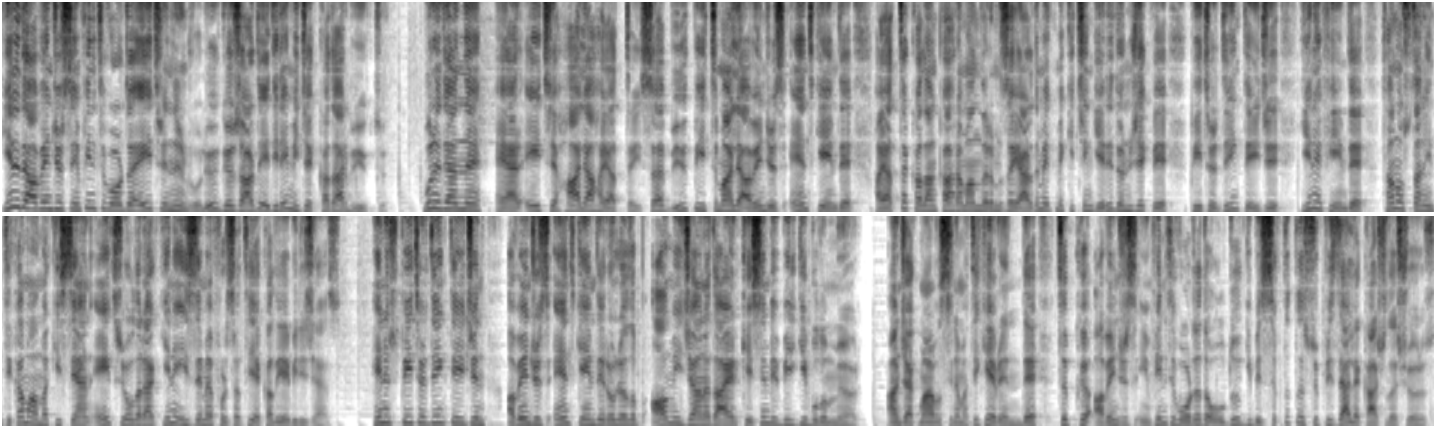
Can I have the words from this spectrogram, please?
Yine de Avengers Infinity War'da Adrian'ın rolü göz ardı edilemeyecek kadar büyüktü. Bu nedenle eğer Adri hala hayattaysa büyük bir ihtimalle Avengers Endgame'de hayatta kalan kahramanlarımıza yardım etmek için geri dönecek ve Peter Dinklage'i yine filmde Thanos'tan intikam almak isteyen Adri olarak yine izleme fırsatı yakalayabileceğiz. Henüz Peter Dinklage'in Avengers Endgame'de rol alıp almayacağına dair kesin bir bilgi bulunmuyor. Ancak Marvel sinematik evreninde tıpkı Avengers Infinity War'da da olduğu gibi sıklıkla sürprizlerle karşılaşıyoruz.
